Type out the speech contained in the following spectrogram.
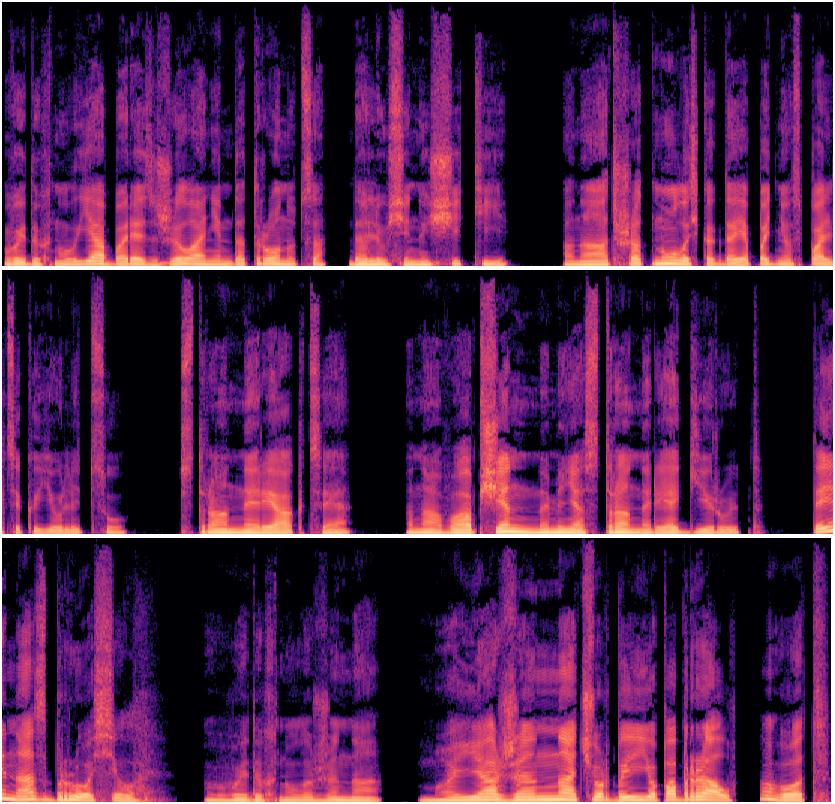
Выдохнул я, борясь с желанием дотронуться до Люсиной щеки. Она отшатнулась, когда я поднес пальцы к ее лицу. Странная реакция. Она вообще на меня странно реагирует. «Ты нас бросил», — выдохнула жена. «Моя жена, черт бы ее побрал! Вот,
